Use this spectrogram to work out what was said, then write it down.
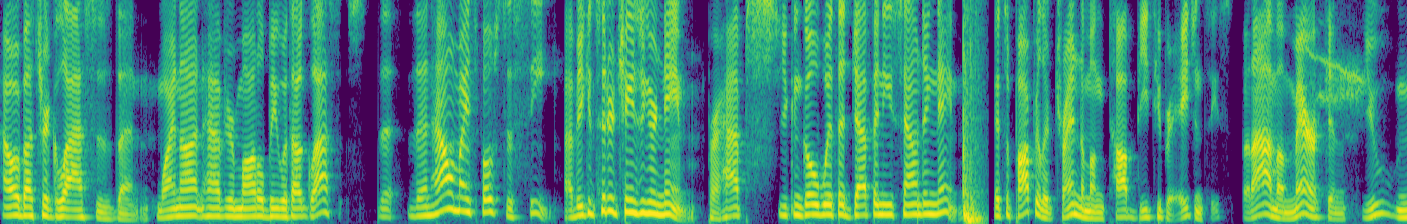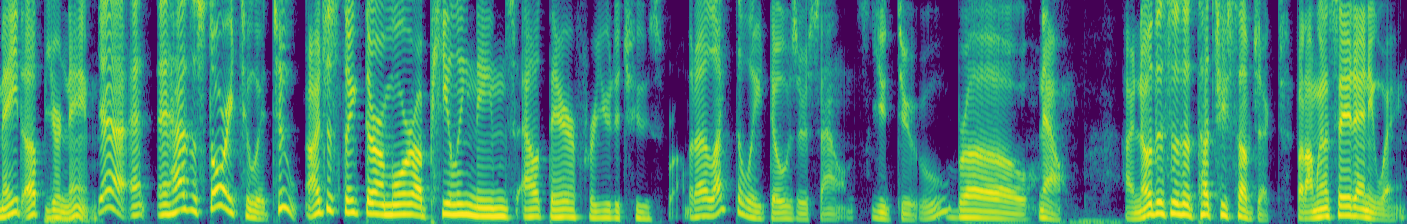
How about your glasses then? Why not have your model be without glasses? Th then how am I supposed to see? Have you considered changing your name? Perhaps you can go with a Japanese sounding name. It's a popular trend among top VTuber agencies. But I'm American. You made up your name. Yeah, and it has a story to it too. I just think there are more appealing names out there for you to choose from. But I like the way Dozzer sounds. You do? Bro. Now, I know this is a touchy subject, but I'm gonna say it anyway.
